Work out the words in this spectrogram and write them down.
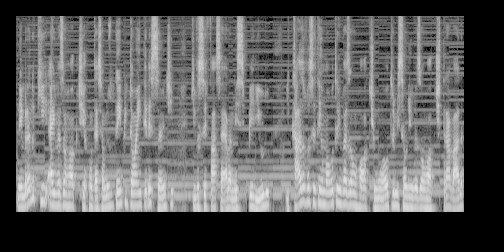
Lembrando que a invasão Rocket acontece ao mesmo tempo, então é interessante que você faça ela nesse período. E caso você tenha uma outra invasão Rocket, uma outra missão de invasão Rocket travada,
